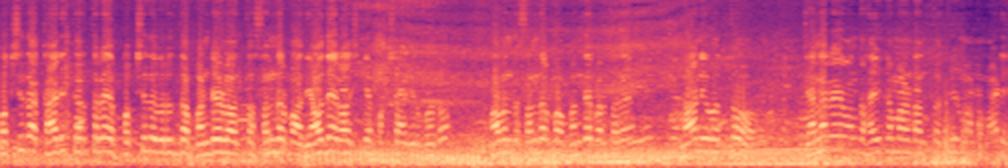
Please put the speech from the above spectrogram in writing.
ಪಕ್ಷದ ಕಾರ್ಯಕರ್ತರೇ ಪಕ್ಷದ ವಿರುದ್ಧ ಬಂಡೇಳುವಂಥ ಸಂದರ್ಭ, ಅದು ಯಾವುದೇ ರಾಜಕೀಯ ಪಕ್ಷ ಆಗಿರ್ಬೋದು, ಆ ಒಂದು ಸಂದರ್ಭ ಬಂದೇ ಬರ್ತದೆ. ನಾನಿವತ್ತು ಜನರೇ ಒಂದು ಹೈಕಮಾಂಡ್ ಅಂತ ತೀರ್ಮಾನ ಮಾಡಿ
